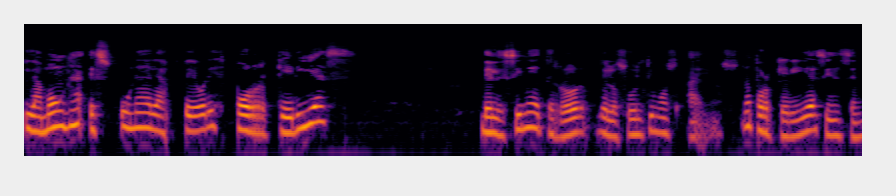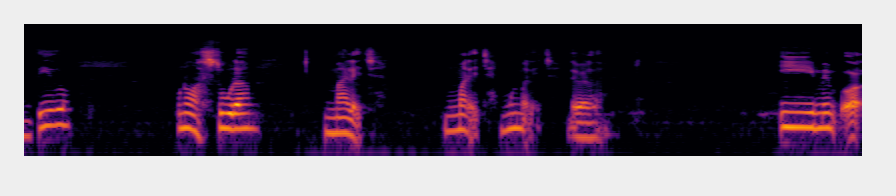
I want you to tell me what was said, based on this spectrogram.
La monja es una de las peores porquerías del cine de terror de los últimos años. Una porquería sin sentido, una basura mal hecha, mal hecha, muy mal hecha, de verdad. Y ah,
